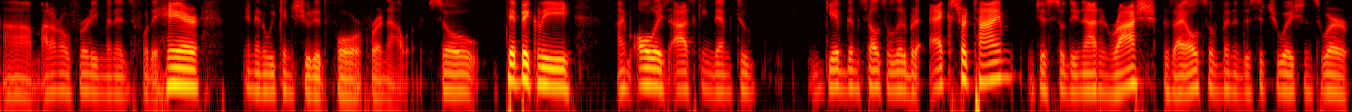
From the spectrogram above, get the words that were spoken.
Um, I don't know, 30 minutes for the hair, and then we can shoot it for for an hour. So typically, I'm always asking them to give themselves a little bit extra time just so they're not in rush because i also have been in the situations where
